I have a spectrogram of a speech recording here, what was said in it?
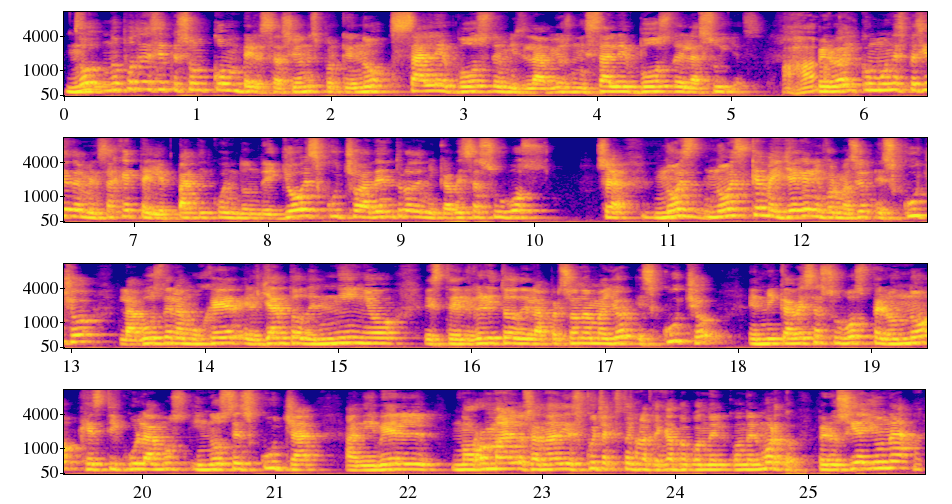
No, no podría decir que son conversaciones porque no sale voz de mis labios ni sale voz de las suyas. Ajá. Pero hay como una especie de mensaje telepático en donde yo escucho adentro de mi cabeza su voz. O sea, no es, no es que me llegue la información, escucho la voz de la mujer, el llanto del niño, este, el grito de la persona mayor, escucho en mi cabeza su voz, pero no gesticulamos y no se escucha a nivel normal, o sea, nadie escucha que estoy platicando con el, con el muerto, pero sí hay una,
